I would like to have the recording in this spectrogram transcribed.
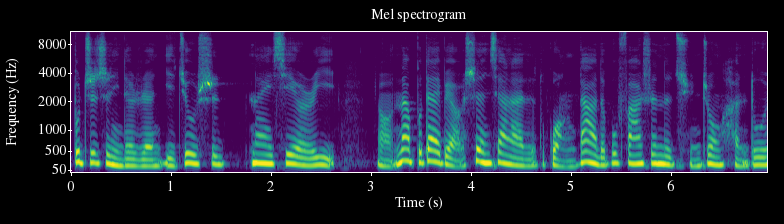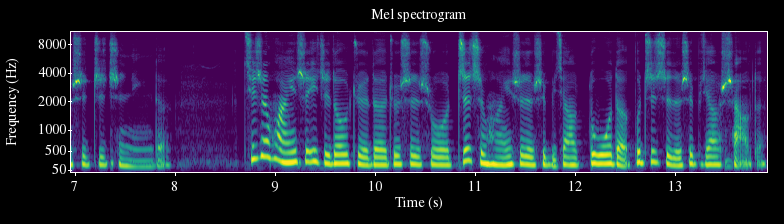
不支持你的人，也就是那一些而已哦。那不代表剩下来的广大的不发声的群众很多是支持您的。其实黄医师一直都觉得，就是说支持黄医师的是比较多的，不支持的是比较少的。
